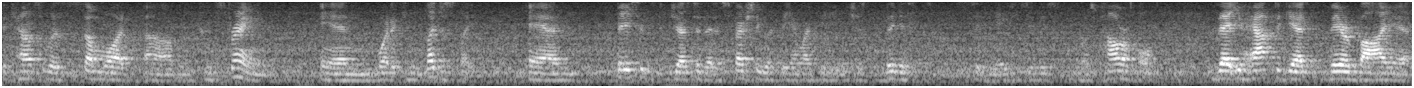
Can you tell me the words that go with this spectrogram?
the council is somewhat um, constrained in what it can legislate, and basically suggested that especially with the NYPD, which is the biggest city agency, at least the most powerful, that you have to get their buy-in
